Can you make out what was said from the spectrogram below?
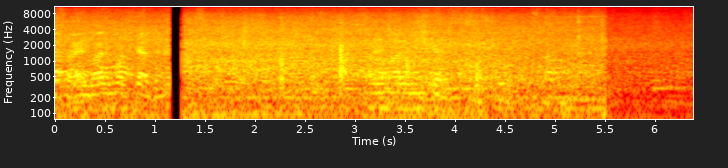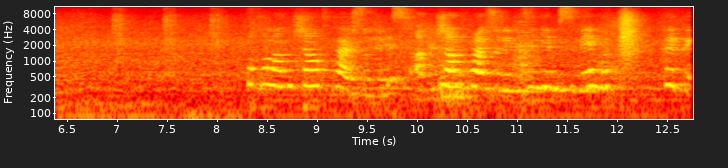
Sayın Valim hoş geldiniz. Sayın Valim hoş geldiniz. Toplam 66 personeliz. 66 personelimizin 20'si memur, 40'ı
